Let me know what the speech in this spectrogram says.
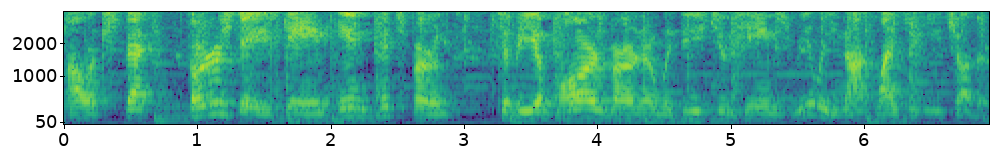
I'll expect Thursday's game in Pittsburgh to be a barn burner with these two teams really not liking each other.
